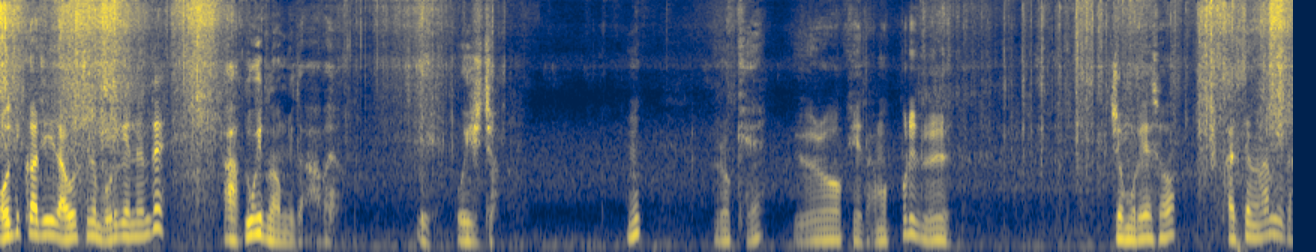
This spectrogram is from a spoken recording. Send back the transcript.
어디까지 나올지는 모르겠는데 아 여기도 나옵니다. 아, 봐요. 여기 보이시죠? 응? 이렇게 이렇게 나무 뿌리를 지점으로 해서 발생을 합니다.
